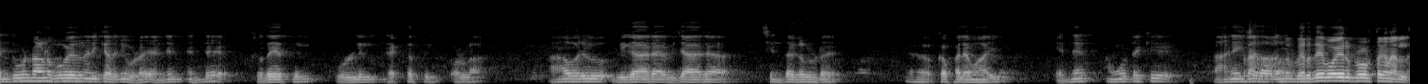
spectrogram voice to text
എന്തുകൊണ്ടാണ് പോയതെന്ന് എനിക്കറിഞ്ഞുകൂടെ. എന്റെ എന്റെ ഹൃദയത്തിൽ ഉള്ളിൽ രക്തത്തിൽ ഉള്ള ആ ഒരു വികാര വിചാര ചിന്തകളുടെ ഒക്കെ ഫലമായി എന്നെ അങ്ങോട്ടേക്ക് ആനയിച്ചതാണ്? വെറുതെ പോയൊരു പ്രവർത്തകനല്ല.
